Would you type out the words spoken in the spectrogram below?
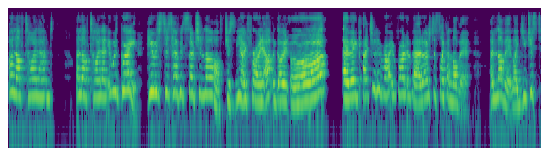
I love Thailand. I love Thailand. It was great. He was just having such a laugh, just you know, throwing it up and going, oh, and then catching it right in front of her. And I was just like, I love it. I love it. Like you just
